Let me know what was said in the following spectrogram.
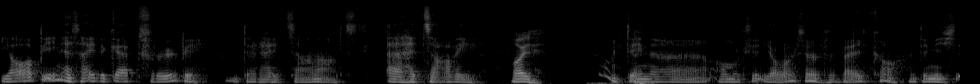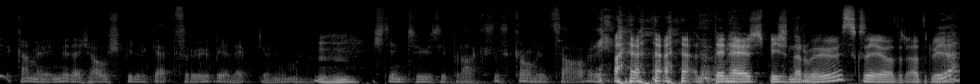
Ja, bei Ihnen sei der Gerd Fröbe und der hat Zahnarzt, äh, hat Zahnweh. Hoi. Und dann äh, haben wir gesagt, ja, er soll vorbeikommen. Und dann ist, kann man erinnern, der Schauspieler Gerd Fröbe, er lebt ja nur noch, Mhm. ist dann zu unserer Praxis gekommen mit Zahnweh. dann hast, bist du nervös gewesen, oder, oder wie? Ja.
